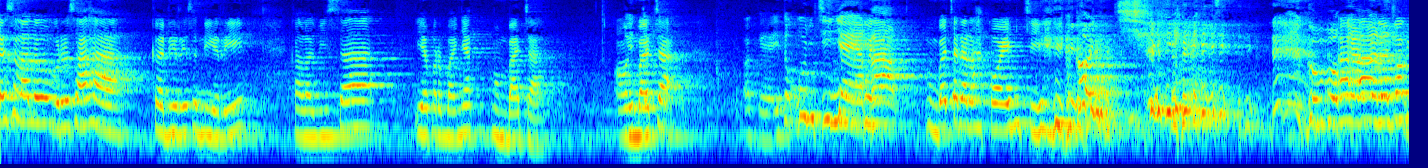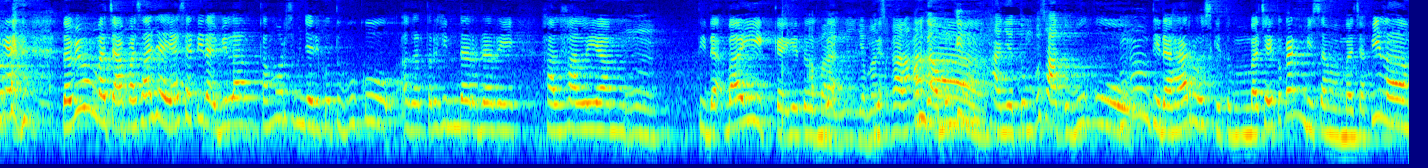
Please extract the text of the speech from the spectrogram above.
saya selalu berusaha ke diri sendiri kalau bisa ya perbanyak membaca Oh, itu- membaca Oke, itu kuncinya ya kak. membaca adalah kunci Kunci. Gemboknya Ah, ah, tapi membaca apa saja ya saya tidak bilang kamu harus menjadi kutu buku agar terhindar dari hal-hal yang Mm. Tidak baik kayak gitu. Apalagi zaman nggak- sekarang kan nggak Ah, mungkin hanya tumpu satu buku. Mm-mm, tidak harus gitu. Membaca itu kan bisa membaca film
